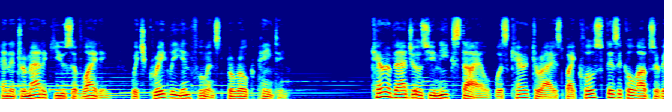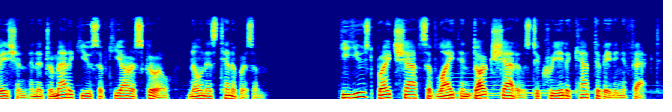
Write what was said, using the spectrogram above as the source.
and a dramatic use of lighting, which greatly influenced Baroque painting. Caravaggio's unique style was characterized by close physical observation and a dramatic use of chiaroscuro, known as tenebrism. He used bright shafts of light and dark shadows to create a captivating effect.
